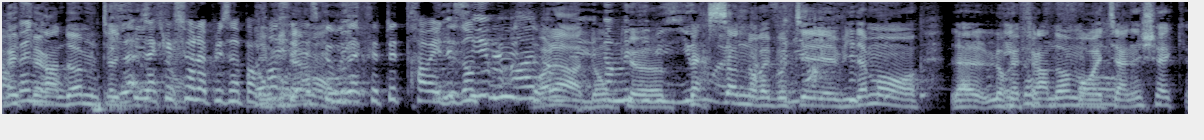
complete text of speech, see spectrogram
référendum une telle la, la, question la plus importante, c'est est-ce que vous acceptez de travailler deux ans de plus Voilà, donc euh, personne n'aurait voté, évidemment. le référendum aurait été un échec.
